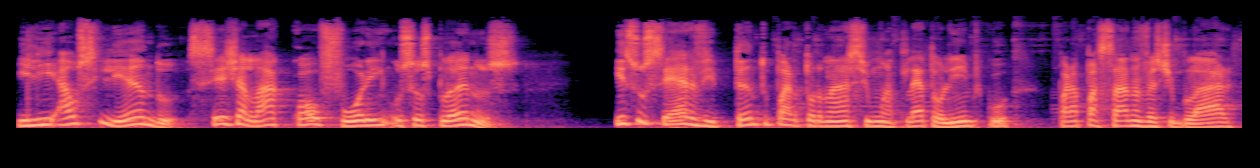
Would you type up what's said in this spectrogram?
e lhe auxiliando, seja lá qual forem os seus planos. Isso serve tanto para tornar-se um atleta olímpico, para passar no vestibular,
